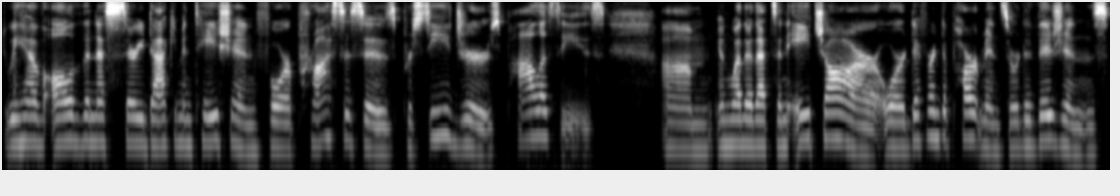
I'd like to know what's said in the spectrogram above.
Do we have all of the necessary documentation for processes, procedures, policies? Um, and whether that's an HR or different departments or divisions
